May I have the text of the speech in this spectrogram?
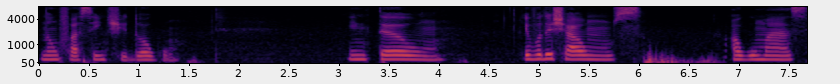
não faz sentido algum. Então, eu vou deixar uns algumas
